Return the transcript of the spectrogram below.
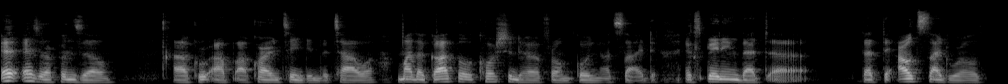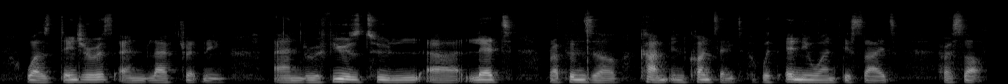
as Rapunzel uh, grew up uh, quarantined in the tower, Mother Gothel cautioned her from going outside, explaining that. Uh, that the outside world was dangerous and life threatening and refused to uh, let Rapunzel come in contact with anyone besides herself.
